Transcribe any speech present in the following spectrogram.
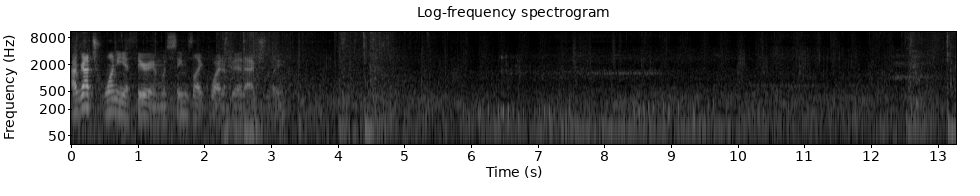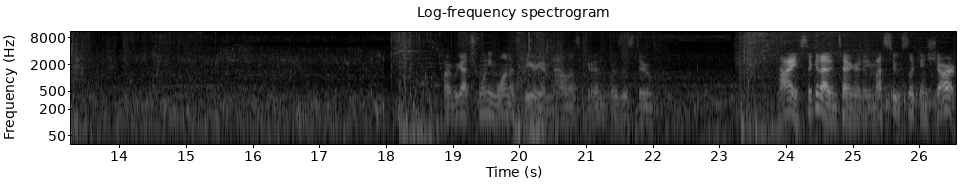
I've got 20 Ethereum, which seems like quite a bit actually. Alright, we got 21 Ethereum now. That's good. What does this do? Nice. Look at that integrity. My suit's looking sharp.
